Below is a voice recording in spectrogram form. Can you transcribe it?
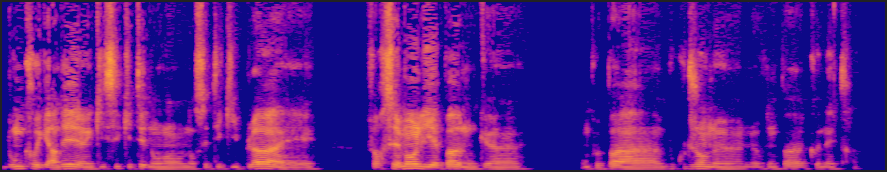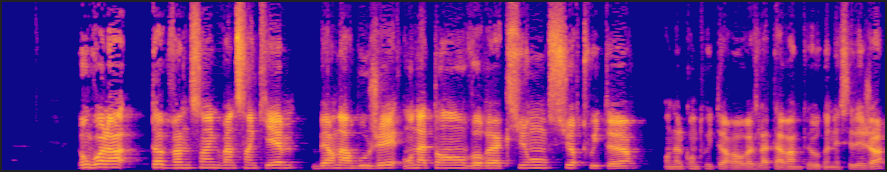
Donc, regarder euh, qui c'est qui était dans, dans cette équipe-là. Et forcément, il n'y est pas. Donc, on peut pas, beaucoup de gens ne, ne vont pas connaître. Donc voilà, top 25, 25e, Bernard Bouger. On attend vos réactions sur Twitter. On a le compte Twitter, la taverne, que vous connaissez déjà.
